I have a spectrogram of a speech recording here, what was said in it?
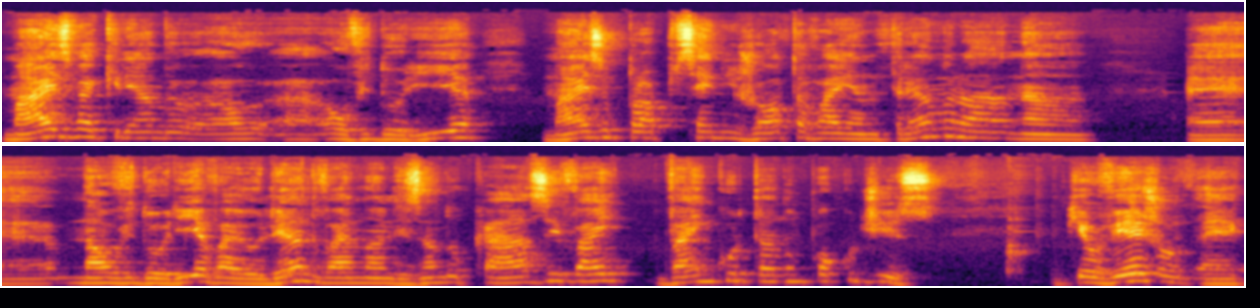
mais vai criando a, a ouvidoria, mais o próprio CNJ vai entrando na, na, é, na ouvidoria, vai olhando, vai analisando o caso e vai, vai encurtando um pouco disso. O que eu vejo é,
